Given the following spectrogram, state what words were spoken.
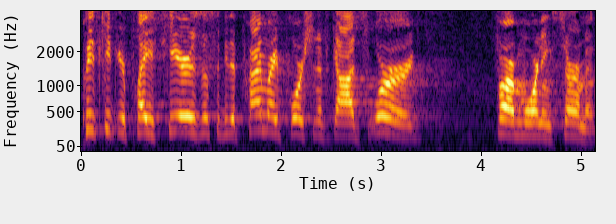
Please keep your place here as this will be the primary portion of God's Word for our morning sermon.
